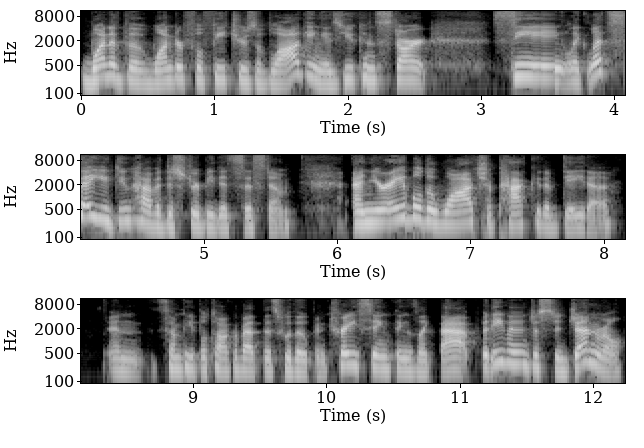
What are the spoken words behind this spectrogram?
one of the wonderful features of logging is you can start seeing like let's say you do have a distributed system and you're able to watch a packet of data and some people talk about this with open tracing things like that but even just in general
